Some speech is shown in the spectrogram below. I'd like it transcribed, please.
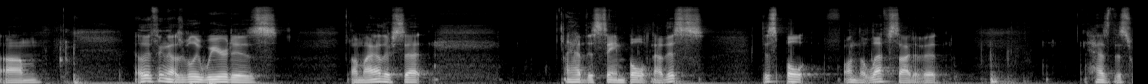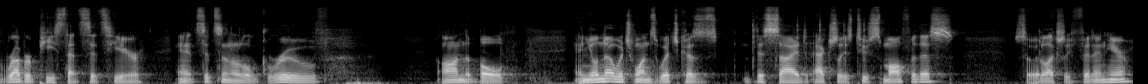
Um, the other thing that was really weird is on my other set, I have this same bolt. Now this this bolt on the left side of it has this rubber piece that sits here, and it sits in a little groove on the bolt. And you'll know which one's which because this side actually is too small for this, so it'll actually fit in here.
